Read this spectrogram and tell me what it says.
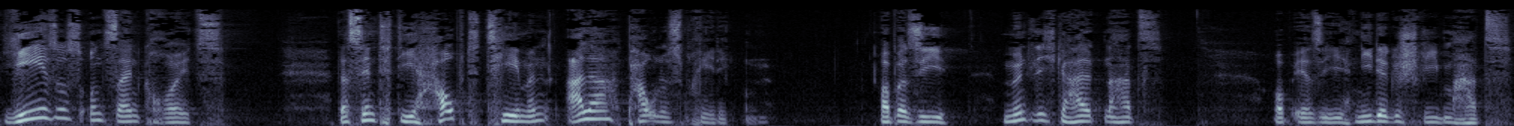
Jesus und sein Kreuz. Das sind die Hauptthemen aller Pauluspredigten. Ob er sie mündlich gehalten hat, ob er sie niedergeschrieben hat.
